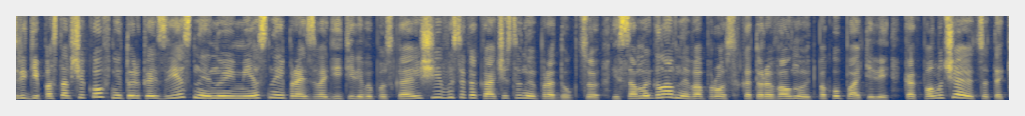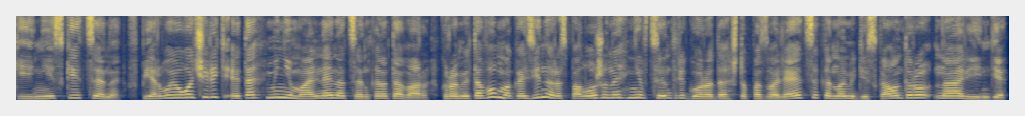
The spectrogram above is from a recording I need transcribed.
Среди поставщиков не только известные, но и местные производители, выпускающие высококачественную продукцию. И самый главный вопрос, который волнует покупателей – как получаются такие низкие цены? В первую очередь это минимальная наценка на товар. Кроме того, магазины расположены не в центре города, что позволяет сэкономить дискаунтеру на аренде.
